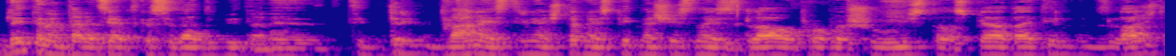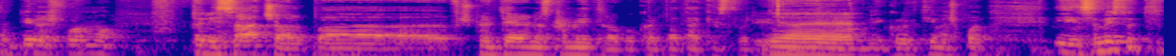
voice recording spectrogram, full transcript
Dajte nam ta recept, ki se da dobiti. 12, 13, 14, 15, 16 glav, probaš v isto, spet ti lažje tempiraš formo tenisača ali pa šprinterja na 100 metrov, kot pa take stvari. Ja, ja, ja. Mi kolektivno šport. In sem jaz tudi.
